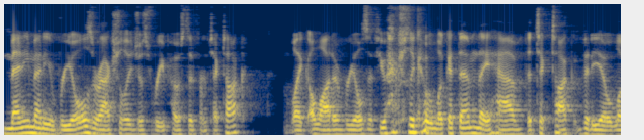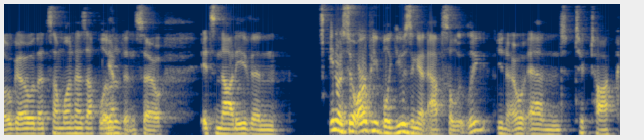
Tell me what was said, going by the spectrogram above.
many, many reels are actually just reposted from TikTok. Like a lot of reels, if you actually go look at them, they have the TikTok video logo that someone has uploaded. And so it's not even, you know, so are people using it? Absolutely. You know, and TikTok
